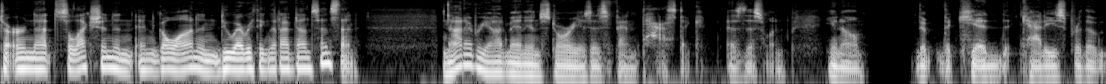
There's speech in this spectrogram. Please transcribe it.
to earn that selection and, and go on and do everything that I've done since then. Not every Odd Man In story is as fantastic as this one. You know, the, the kid that caddies for the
